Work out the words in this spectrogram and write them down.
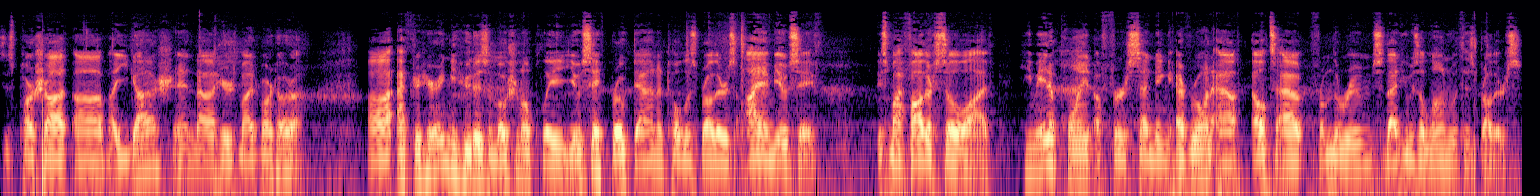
This is Parshat uh, Vayigash, and uh, here's my Dvar Torah. Uh, after hearing Yehuda's emotional plea, Yosef broke down and told his brothers, I am Yosef. Is my father still alive? He made a point of first sending everyone out, else out from the room so that he was alone with his brothers.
